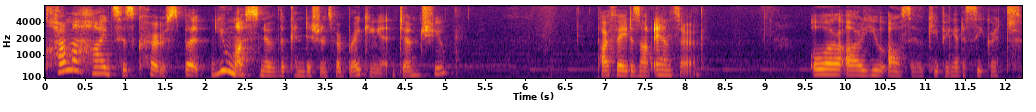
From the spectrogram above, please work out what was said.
Karma hides his curse, but you must know the conditions for breaking it, don't you? Parfait does not answer. Or are you also keeping it a secret?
